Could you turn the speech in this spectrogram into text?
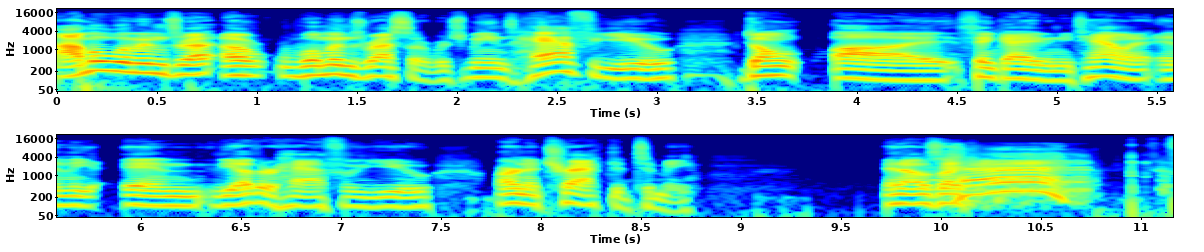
I'm a woman's re- a woman's wrestler, which means half of you don't uh, think I have any talent, and the and the other half of you aren't attracted to me. And I was like,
